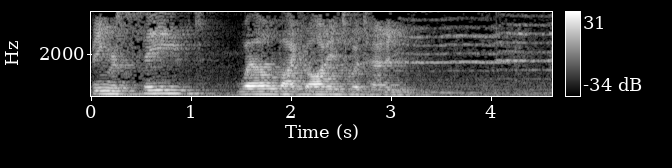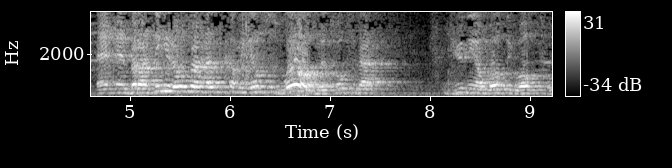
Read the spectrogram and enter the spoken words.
Being received well by God into eternity. And, and, but I think it also has something else as well. It talks about using our worldly wealth to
